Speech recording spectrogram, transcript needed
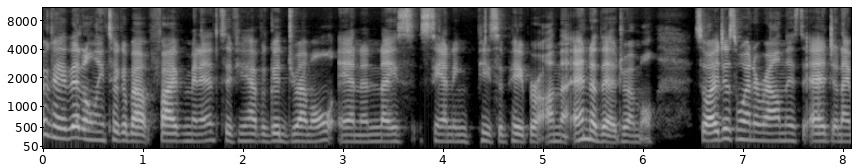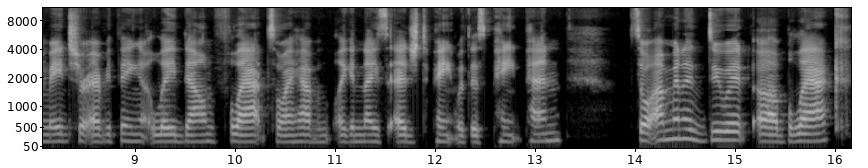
Okay, that only took about five minutes if you have a good Dremel and a nice sanding piece of paper on the end of that Dremel. So I just went around this edge and I made sure everything laid down flat so I have like a nice edge to paint with this paint pen. So I'm going to do it uh, black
